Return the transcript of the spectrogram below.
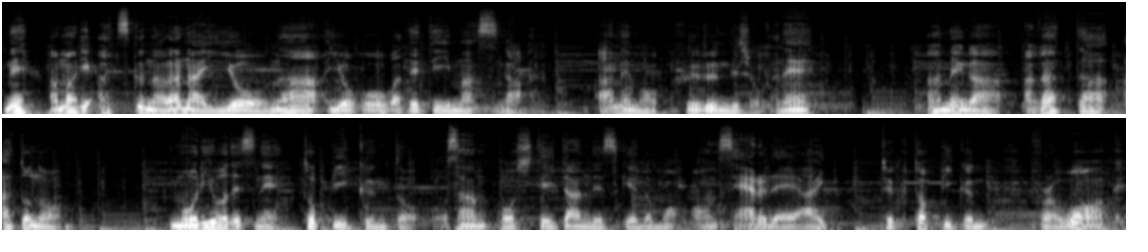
ね、あまり暑くならないような予報は出ていますが雨も降るんでしょうかね？雨が上がった後の森をですねトッピーくんとお散歩していたんですけれども On Saturday I took トッピーくん for a walk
